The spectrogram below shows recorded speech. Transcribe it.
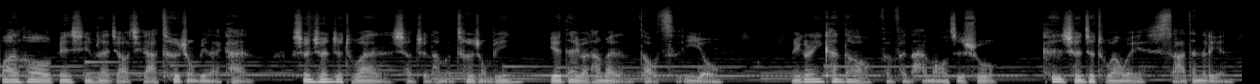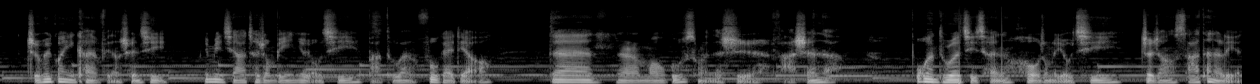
画完后，便兴奋地叫其他特种兵来看，声称这图案象征他们特种兵，也代表他们到此一游。每个人一看到，纷纷汗毛直竖，开始称这图案为“撒旦的脸”。指挥官一看非常生气，便命其他特种兵用油漆把图案覆盖掉。但让人毛骨悚然的事发生了：不管涂了几层厚重的油漆，这张撒旦的脸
